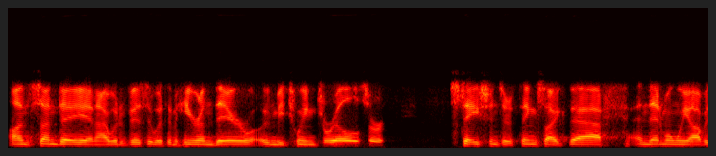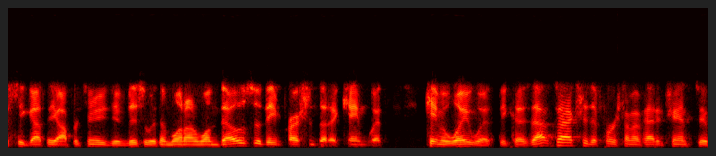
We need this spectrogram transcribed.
on Sunday, and I would visit with him here and there in between drills or stations or things like that. And then when we obviously got the opportunity to visit with him one on one, those are the impressions that I came with, came away with, because that's actually the first time I've had a chance to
